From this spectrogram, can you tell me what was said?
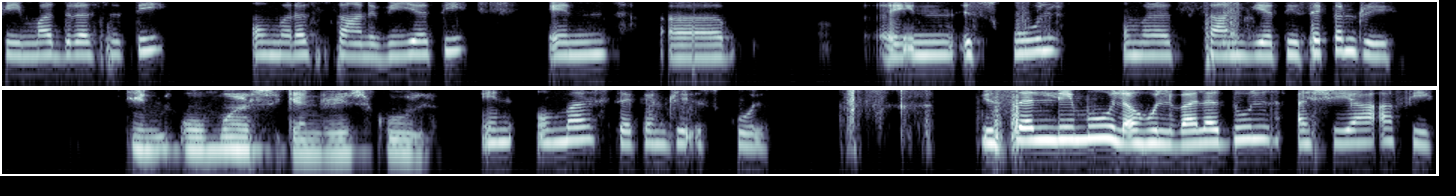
فی مدرستی عمر الثانویتی ان اسکول عمر الثانویتی secondary In Umar Secondary School. in عمر secondary school يسلم له الولد الأشياء في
